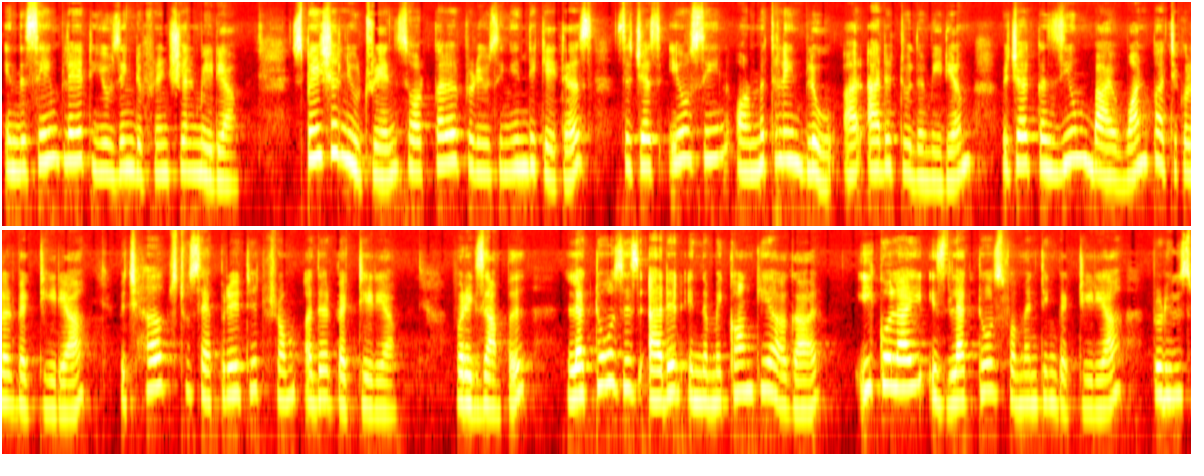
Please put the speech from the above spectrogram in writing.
in the same plate using differential media. Spatial nutrients or color producing indicators such as eosine or methylene blue are added to the medium which are consumed by one particular bacteria which helps to separate it from other bacteria. For example, lactose is added in the MacConkey agar. E. coli is lactose fermenting bacteria produce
